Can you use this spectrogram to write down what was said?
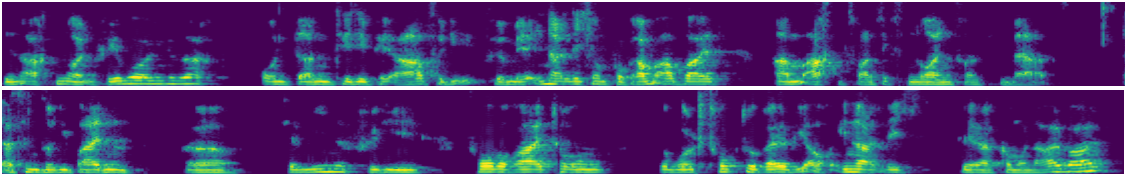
den 8. 9. Februar, wie gesagt, und dann TDPA für die für mehr inhaltliche und Programmarbeit am 28. 29. März. Das sind so die beiden äh, Termine für die Vorbereitung sowohl strukturell wie auch inhaltlich der Kommunalwahl.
